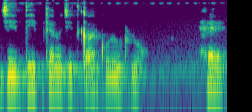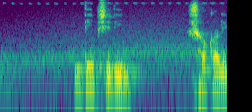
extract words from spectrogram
যে দেব কেন চিৎকার করে উঠল? হ্যাঁ দেব সেদিন সকালে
